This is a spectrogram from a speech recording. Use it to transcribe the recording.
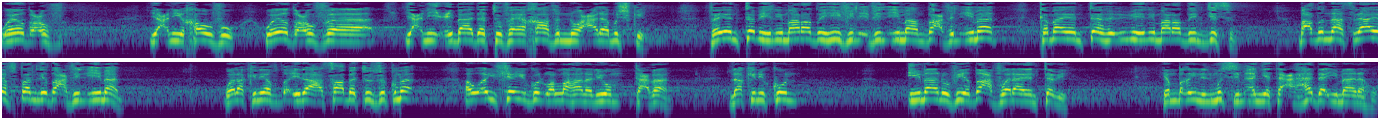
ويضعف يعني خوفه ويضعف آه، يعني عبادته فيخاف أنه على مشكل. فينتبه لمرضه في الإيمان ضعف الإيمان كما ينتبه لمرض الجسم. بعض الناس لا يفطن لضعف الإيمان ولكن يفضل إذا أصابته زكمة أو أي شيء يقول والله أنا اليوم تعبان. لكن يكون إيمانه فيه ضعف ولا ينتبه. ينبغي للمسلم أن يتعهد إيمانه.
